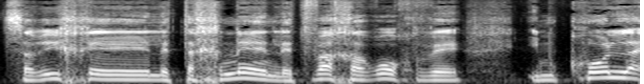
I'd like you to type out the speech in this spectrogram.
צריך אה, לתכנן לטווח ארוך, ועם כל, אה,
